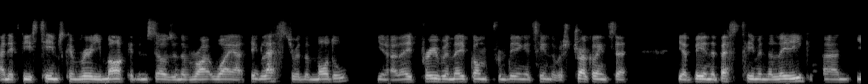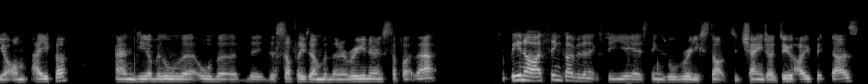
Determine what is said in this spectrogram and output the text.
and if these teams can really market themselves in the right way, I think Leicester are the model. You know, they've proven they've gone from being a team that was struggling to, yeah, being the best team in the league, and you know, on paper, and you know, with all the all the, the the stuff they've done with an arena and stuff like that. But you know, I think over the next few years, things will really start to change. I do hope it does.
